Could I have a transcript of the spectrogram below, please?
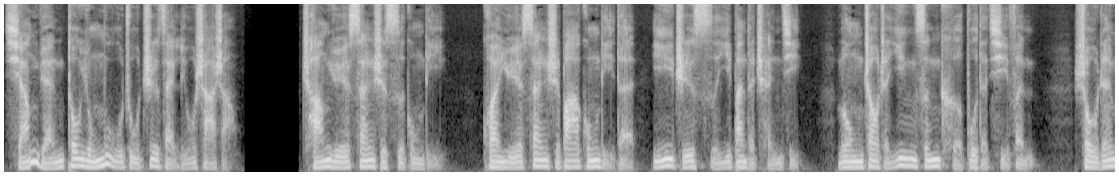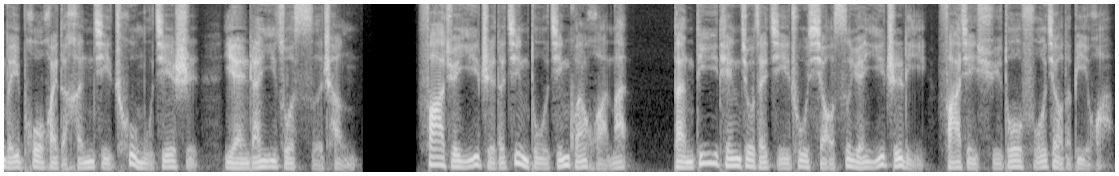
墙垣都用木柱支在流沙上。长约三十四公里、宽约三十八公里的遗址，死一般的沉寂，笼罩着阴森可怖的气氛。受人为破坏的痕迹触目皆是，俨然一座死城。发掘遗址的进度尽管缓慢，但第一天就在几处小寺院遗址里发现许多佛教的壁画，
